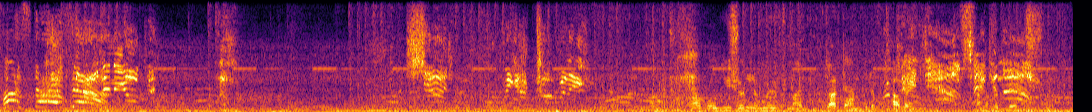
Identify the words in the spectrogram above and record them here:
Hostile down! In the open! Shit! We got company! Yeah, well, you shouldn't have moved my goddamn bit of cover, Get down! you son of a bitch. out!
